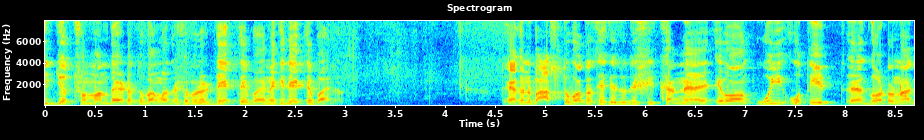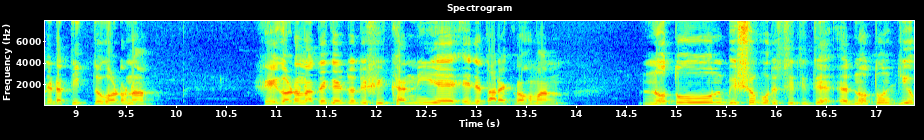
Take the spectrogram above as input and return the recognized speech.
ইজ্জত সম্মান দেয়, এটা তো বাংলাদেশের মানুষ দেখতে পায়, নাকি দেখতে পায় না? এখন বাস্তবতা থেকে যদি শিক্ষা নেয় এবং ওই অতীত ঘটনা, যেটা তিক্ত ঘটনা সেই ঘটনা থেকে যদি শিক্ষা নিয়ে এই যে তারেক রহমান নতুন বিশ্ব পরিস্থিতিতে নতুন জিও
